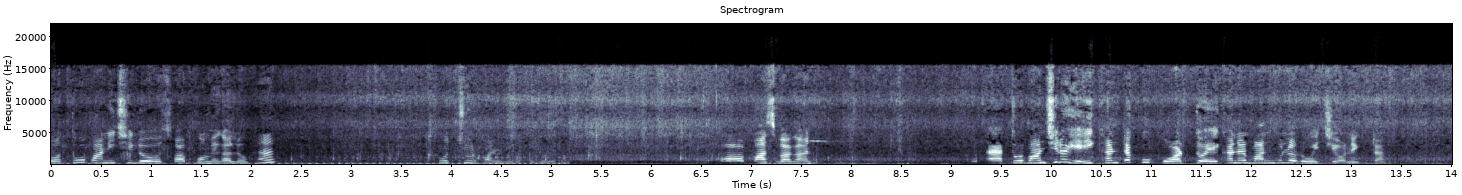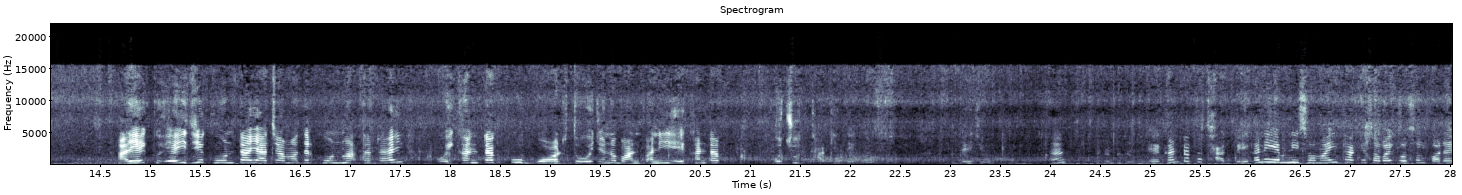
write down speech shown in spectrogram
কত পানি ছিল, সব কমে গেল হ্যাঁ? প্রচুর পানি। সব বাগান। এত বান ছিল, এইখানটা খুব গর্ত, এখানের বানগুলো রয়েছে অনেকটা। আর এই এই যে কোনটায় আছে আমাদের কোন মাথাটাই, ওইখানটা খুব গর্ত, ওই জন্য বানপানি এখানটা প্রচুর থাকে, দেখুন। এই যে হ্যাঁ? এখানটা তো থাকবে, এখানে এমনি সময়ই থাকে, সবাই গোসল করে।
